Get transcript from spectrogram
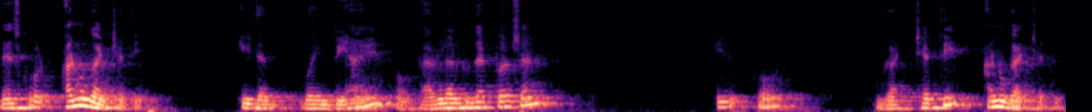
that's called anugacchati. Either going behind or parallel to that person gacchati, anugacchati,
